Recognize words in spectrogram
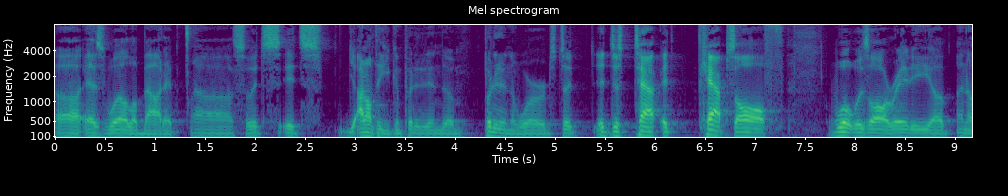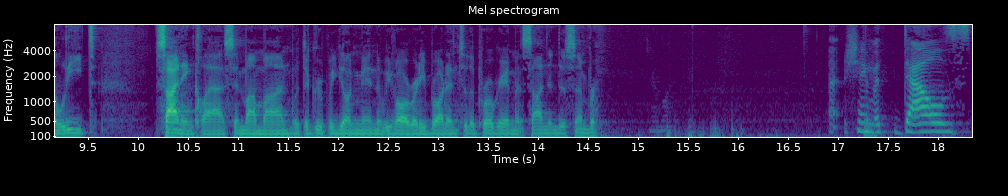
Uh, as well about it, uh, so it's it's. I don't think you can put it into put it into words. To it just tap it caps off what was already a, an elite signing class in my mind with the group of young men that we've already brought into the program that signed in December. Uh, Shane, with Dal's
